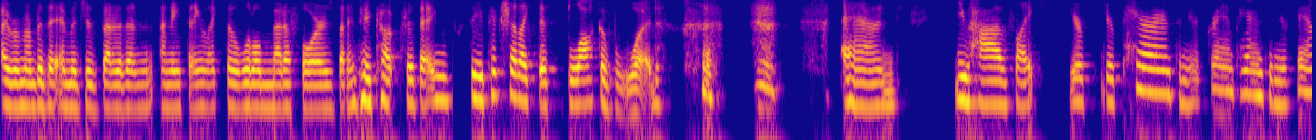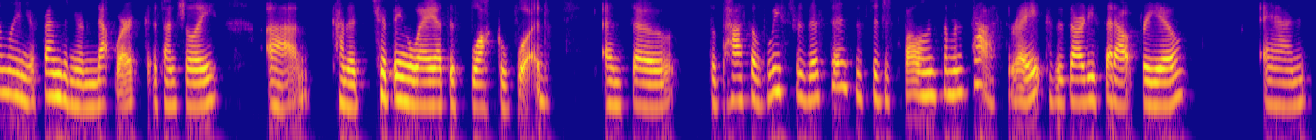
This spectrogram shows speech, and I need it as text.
I remember the images better than anything, like the little metaphors that I make up for things. So you picture like this block of wood, and you have like your your parents and your grandparents and your family and your friends and your network essentially, um, kind of chipping away at this block of wood. And so the path of least resistance is to just follow in someone's path, right? Because it's already set out for you. And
